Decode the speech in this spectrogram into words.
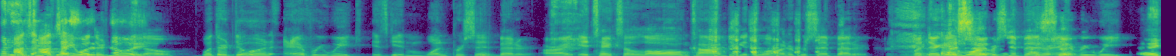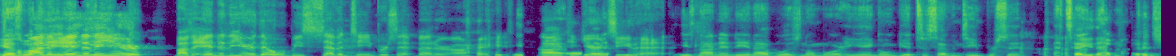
Do I'll, do t- I'll tell you what they're doing though. What they're doing every week is getting one percent better. All right, it takes a long time to get to hundred percent better, but they're getting should- one percent better every week. Hey, guess But what? by the He ain't- end of the he- he- year, by the end of the year, there will be seventeen percent better. All right, he's you not- can uh, guarantee that. He's not in Indianapolis no more. He ain't gonna get to seventeen percent. I tell you that much.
